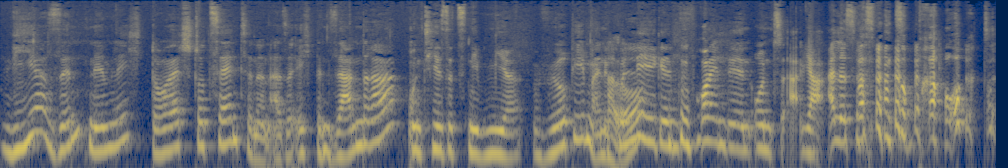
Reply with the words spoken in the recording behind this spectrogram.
Wir sind nämlich Deutsch-Dozentinnen. Also ich bin Sandra und hier sitzt neben mir Würpi, meine Hallo. Kollegin, Freundin und ja, alles, was man so braucht.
